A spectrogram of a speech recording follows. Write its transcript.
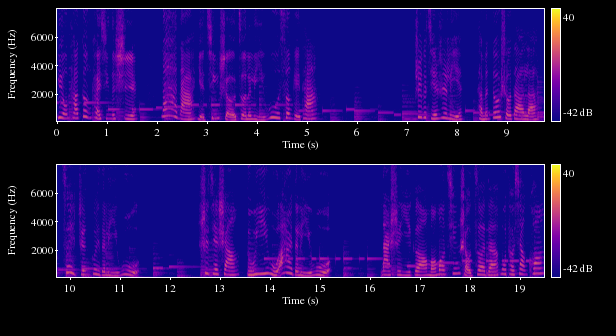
令他更开心的是，娜娜也亲手做了礼物送给他。这个节日里，他们都收到了最珍贵的礼物——世界上独一无二的礼物。那是一个萌萌亲手做的木头相框，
